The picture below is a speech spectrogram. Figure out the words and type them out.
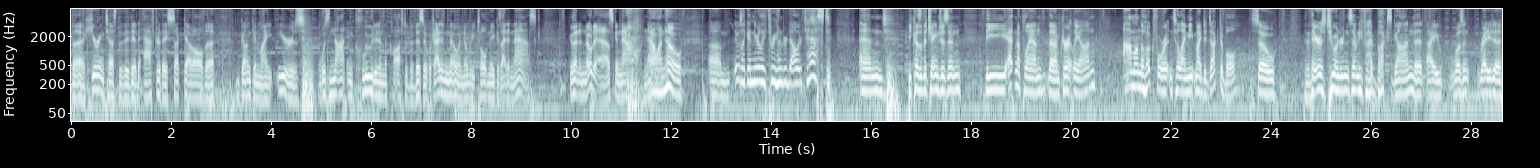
the hearing test that they did after they sucked out all the gunk in my ears was not included in the cost of the visit, which I didn't know and nobody told me because I didn't ask. Because I didn't know to ask, and now now I know. Um, it was like a nearly $300 test. And because of the changes in the Aetna plan that I'm currently on, I'm on the hook for it until I meet my deductible. So there's 275 bucks gone that I wasn't ready to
